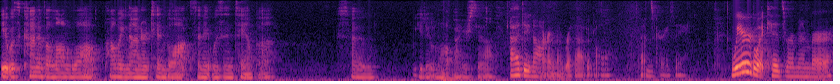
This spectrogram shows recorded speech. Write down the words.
it was kind of a long walk, probably nine or ten blocks, and it was in Tampa. So you didn't walk by yourself. I do not remember that at all. That's crazy. Weird what kids remember.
